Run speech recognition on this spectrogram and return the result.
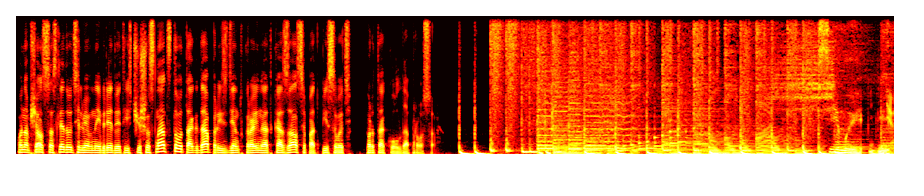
он общался со следователями в ноябре 2016 Тогда президент Украины отказался подписывать протокол допроса. Темы дня.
